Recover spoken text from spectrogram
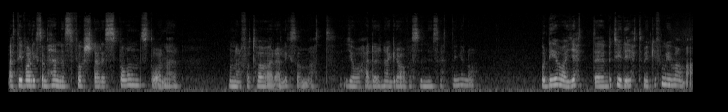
Att det var liksom hennes första respons då när hon hade fått höra liksom att jag hade den här grava synnedsättningen då. Och det var jätte, betydde jättemycket för min mamma.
